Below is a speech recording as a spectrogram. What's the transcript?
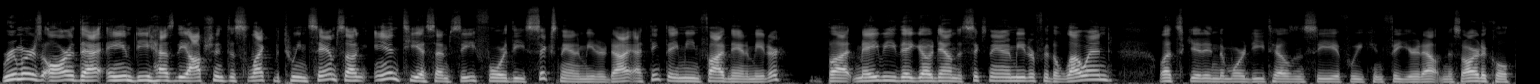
Rumors are that AMD has the option to select between Samsung and TSMC for the 6 nanometer die. I think they mean 5 nanometer but maybe they go down to six nanometer for the low end. Let's get into more details and see if we can figure it out in this article.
